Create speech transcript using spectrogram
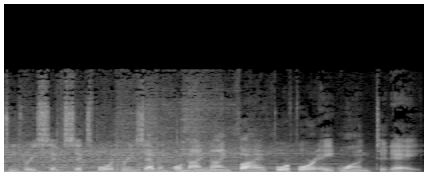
236 6437 or 995 4481 today.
